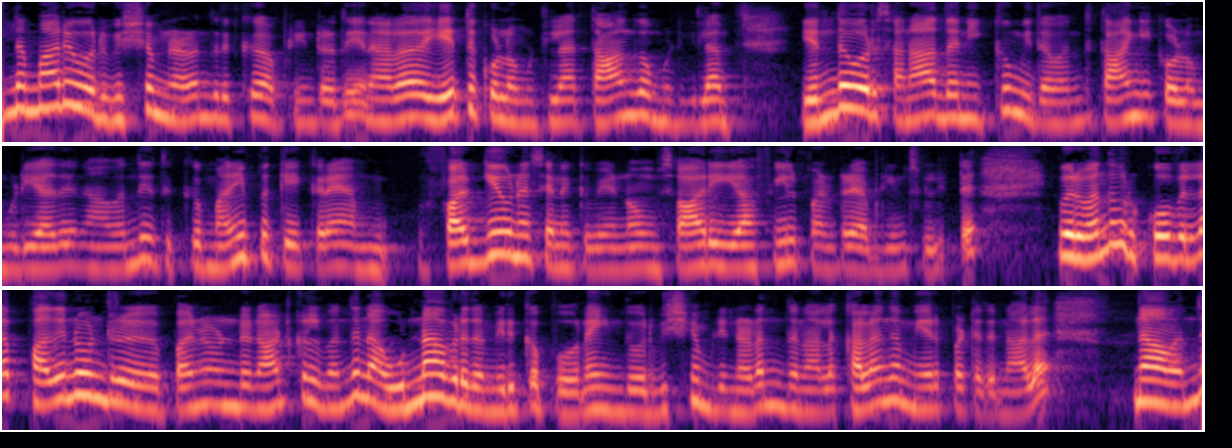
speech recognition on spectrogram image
இந்த மாதிரி ஒரு விஷயம் நடந்திருக்கு அப்படின்றது என்னால் ஏற்றுக்கொள்ள முடியல தாங்க முடியல. எந்த ஒரு சனாதனிக்கும் இதை வந்து தாங்கிக் கொள்ள முடியாது. நான் வந்து இதுக்கு மன்னிப்பு கேட்குறேன். ஃபர்கியூனஸ் எனக்கு வேணும். சாரியா ஃபீல் பண்ணுறேன் அப்படின்னு சொல்லிட்டு இவர் வந்து ஒரு கோவிலில் பதினொன்று பதினொன்று நாட்கள் வந்து நான் உண்ணாவிரதம் இருக்க போகிறேன் இந்த ஒரு விஷயம் இப்படி நடந்ததுனால கலங்கம் ஏற்பட்டதுனால நான் வந்து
